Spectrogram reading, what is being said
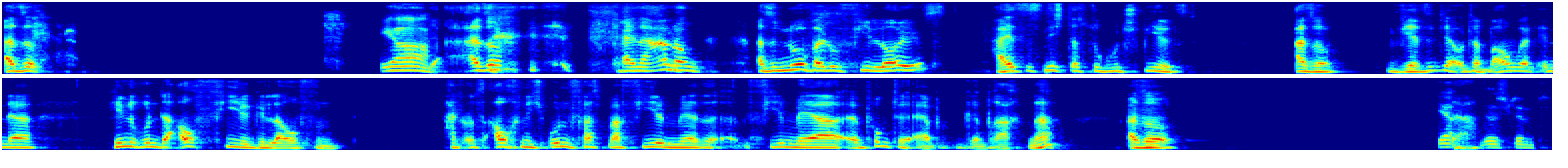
Also, Ja, ja, also, keine Ahnung. Also nur weil du viel läufst, heißt es nicht, dass du gut spielst. Also, wir sind ja unter Baumgart in der Hinrunde auch viel gelaufen. Hat uns auch nicht unfassbar viel mehr, viel mehr äh, Punkte gebracht, ne? Also, ja, Ja. das stimmt.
